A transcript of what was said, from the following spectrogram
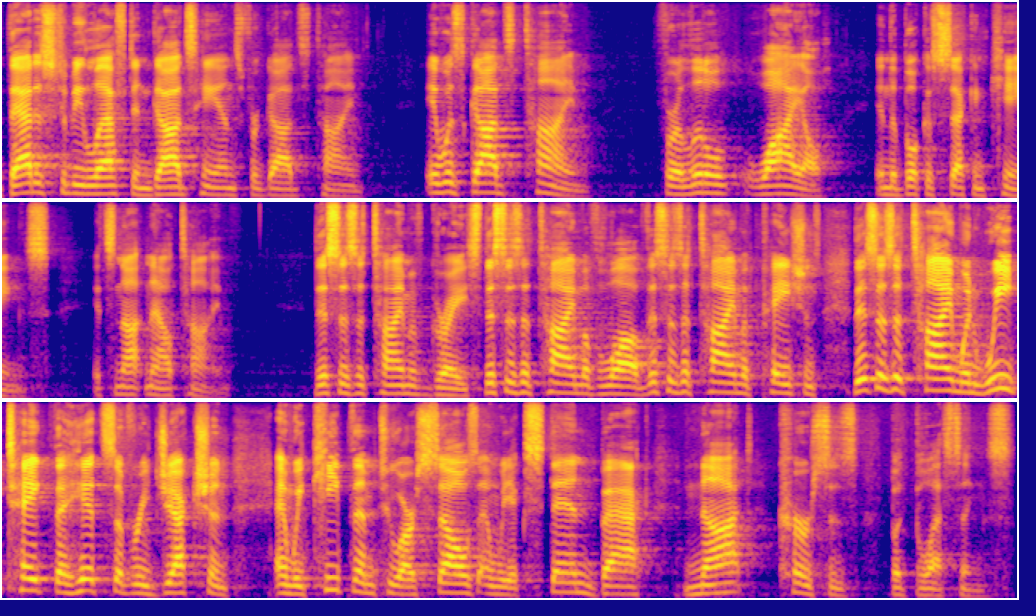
But that is to be left in God's hands for God's time. It was God's time for a little while in the book of Second Kings. It's not now time. This is a time of grace. This is a time of love. This is a time of patience. This is a time when we take the hits of rejection and we keep them to ourselves and we extend back not curses but blessings.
